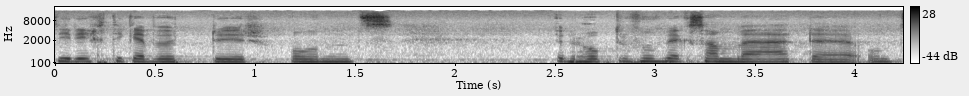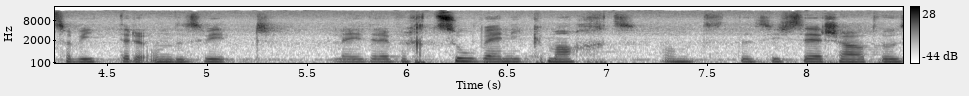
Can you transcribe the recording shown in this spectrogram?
die richtigen Wörter und überhaupt darauf aufmerksam werden und so weiter. Und es wird leider einfach zu wenig gemacht. Und das ist sehr schade, weil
